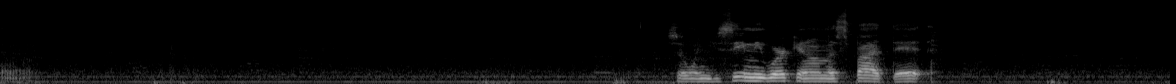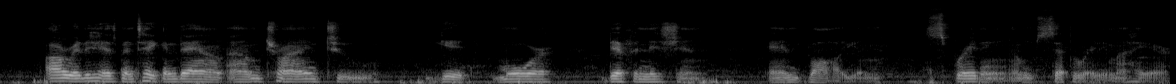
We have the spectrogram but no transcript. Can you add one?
uh, So when you see me working on a spot that already has been taken down, I'm trying to get more definition and volume. Spreading, I'm separating my hair.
